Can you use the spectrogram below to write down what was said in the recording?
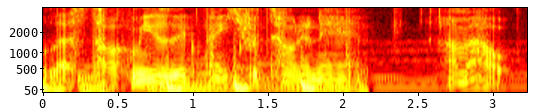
Let's Talk Musiq. Thank you for tuning in. I'm out.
